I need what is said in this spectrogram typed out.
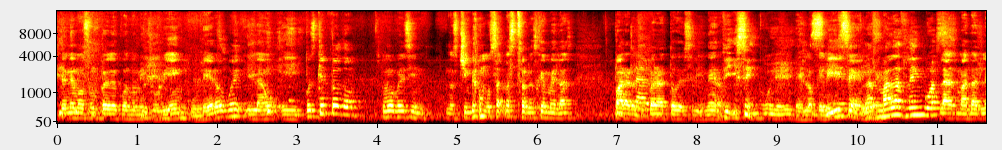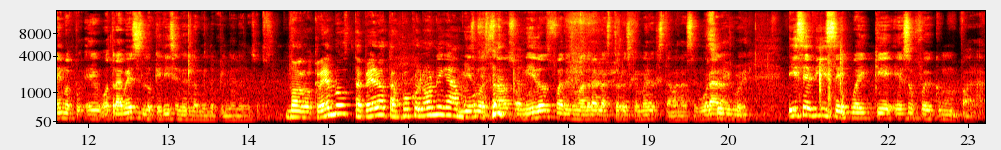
Tenemos un pedo económico bien culero, güey, y, la, y pues qué pedo, ¿cómo ven si nos chingamos a las Torres Gemelas para Claro. recuperar todo ese dinero? Dicen, güey. Es lo que Sí, dicen. Las malas lenguas. Las malas lenguas, eh, otra vez es lo que dicen, es la humilde opinión de nosotros. No lo creemos, pero tampoco lo negamos. Mismo Estados Unidos fue a desmadrar las Torres Gemelas que estaban aseguradas. Sí, güey. Y se dice, güey, que eso fue como para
